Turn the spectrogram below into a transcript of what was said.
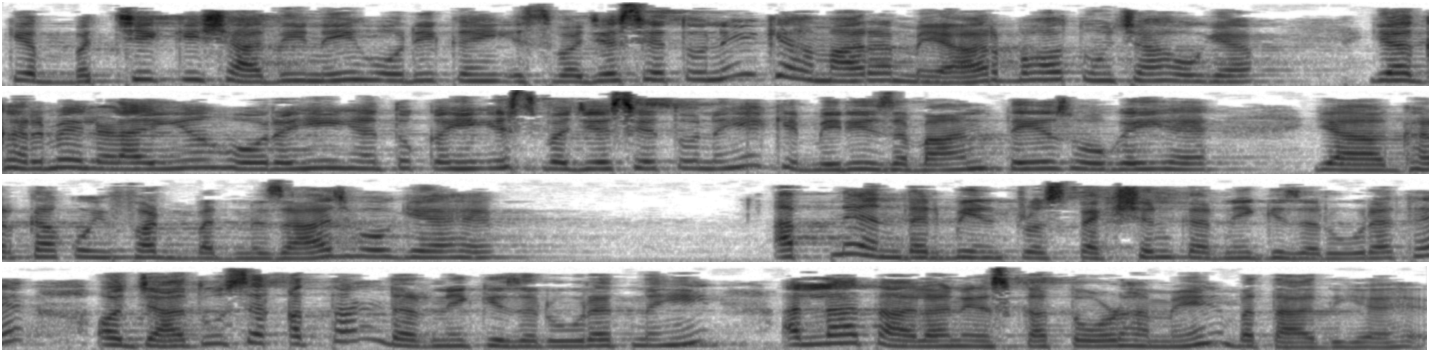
کہ بچی کی شادی نہیں ہو رہی کہیں، اس وجہ سے تو نہیں کہ ہمارا معیار بہت اونچا ہو گیا؟ یا گھر میں لڑائیاں ہو رہی ہیں تو کہیں اس وجہ سے تو نہیں کہ میری زبان تیز ہو گئی ہے یا گھر کا کوئی فرد بدمزاج ہو گیا ہے؟ اپنے اندر بھی انٹروسپیکشن کرنے کی ضرورت ہے اور جادو سے قطن ڈرنے کی ضرورت نہیں، اللہ تعالیٰ نے اس کا توڑ ہمیں بتا دیا ہے۔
